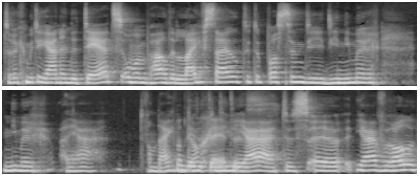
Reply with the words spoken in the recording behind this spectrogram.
terug moeten gaan in de tijd om een bepaalde lifestyle toe te passen die, die niet meer, niet meer ja, vandaag Van de dag... die- ja, dus eh, ja, vooral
